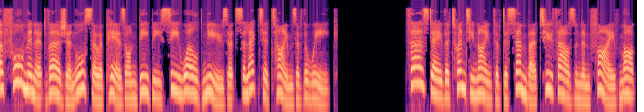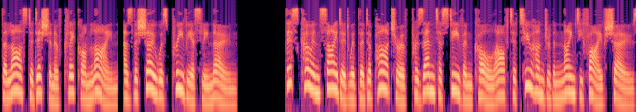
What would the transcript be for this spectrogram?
A four-minute version also appears on BBC World News at selected times of the week. Thursday 29 December 2005 marked the last edition of Click Online, as the show was previously known. This coincided with the departure of presenter Stephen Cole after 295 shows.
